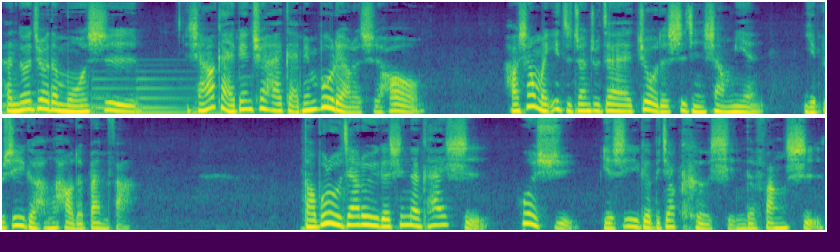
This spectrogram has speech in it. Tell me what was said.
很多旧的模式想要改变却还改变不了的时候，好像我们一直专注在旧的事情上面，也不是一个很好的办法。倒不如加入一个新的开始，或许也是一个比较可行的方式。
